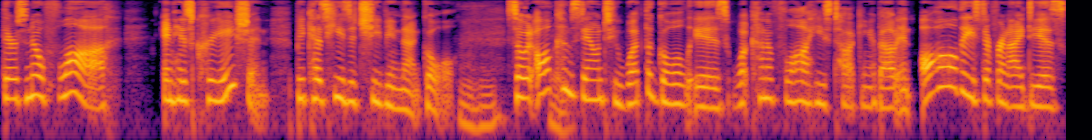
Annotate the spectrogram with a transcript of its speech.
there's no flaw in his creation because he's achieving that goal. Mm-hmm. So it all comes down to what the goal is, what kind of flaw he's talking about, and all these different ideas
